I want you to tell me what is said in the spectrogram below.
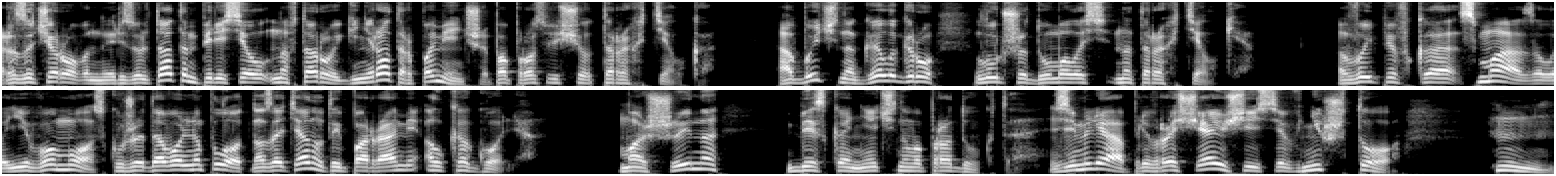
Разочарованный результатом пересел на второй генератор поменьше по прозвищу Тарахтелка. Обычно Геллагеру лучше думалось на тарахтелке. Выпивка смазала его мозг, уже довольно плотно затянутый парами алкоголя. Машина бесконечного продукта. Земля, превращающаяся в ничто. Хм,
